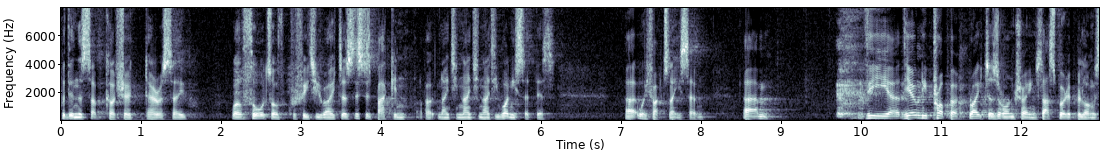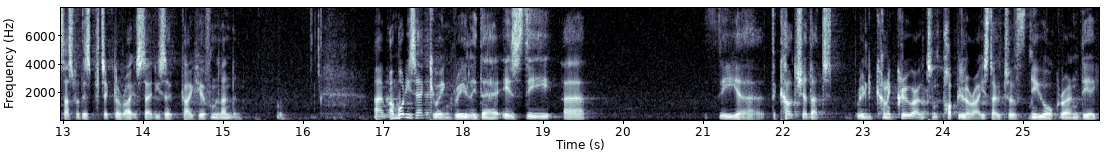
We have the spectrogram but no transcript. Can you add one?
within the subculture, dare I say, well thought of graffiti writers. This is back in about 1990, he said this. Uh, well, in fact, it's 97. Um, the, uh, the only proper writers are on trains. That's where it belongs. That's what this particular writer said. He's a guy here from London. Um, and what he's echoing, really, there is the, uh, the, uh, the culture that really kind of grew out and popularized out of New York around the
